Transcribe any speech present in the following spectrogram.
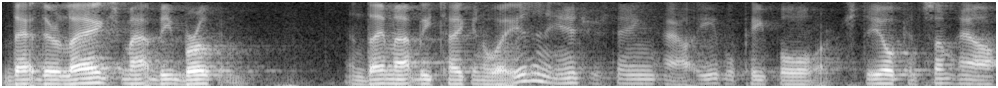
that their legs might be broken and they might be taken away. Isn't it interesting how evil people still can somehow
